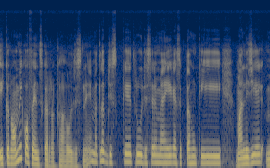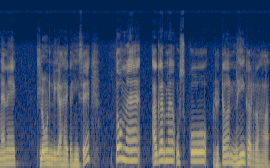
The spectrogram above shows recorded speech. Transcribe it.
इकोनॉमिक ऑफेंस कर रखा हो जिसने मतलब जिसके थ्रू जैसे मैं ये कह सकता हूँ कि मान लीजिए मैंने एक लोन लिया है कहीं से तो मैं, अगर मैं उसको रिटर्न नहीं कर रहा,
